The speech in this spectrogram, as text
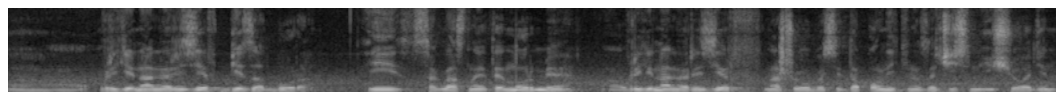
э, в региональный резерв без отбора. И согласно этой норме э, в региональный резерв нашей области дополнительно зачислен еще один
